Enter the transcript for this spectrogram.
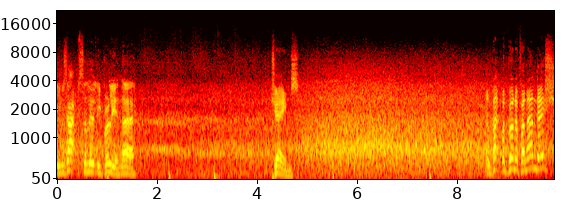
He was absolutely brilliant there. James. And back with Bruno Fernandes.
